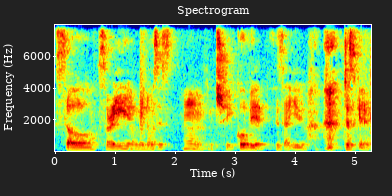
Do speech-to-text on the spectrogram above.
so sorry, my nose is hmm, she COVID. Is that you? Just kidding.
